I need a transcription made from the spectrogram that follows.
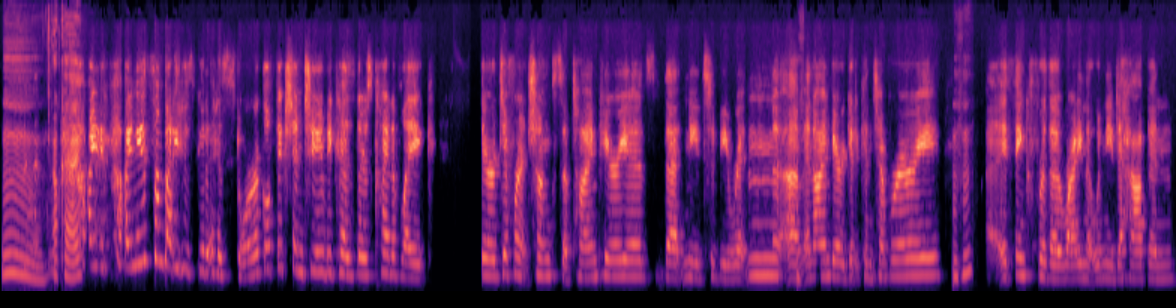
Mm, okay. I, I need somebody who's good at historical fiction too, because there's kind of like there are different chunks of time periods that need to be written, um, and I'm very good at contemporary. Mm-hmm. I think for the writing that would need to happen,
